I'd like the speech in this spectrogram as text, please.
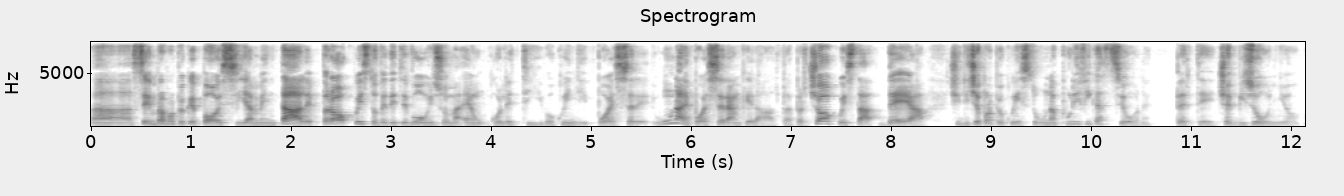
uh, sembra proprio che poi sia mentale, però questo vedete voi, insomma, è un collettivo, quindi può essere una e può essere anche l'altra. Perciò questa dea ci dice proprio questo, una purificazione per te, c'è bisogno,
